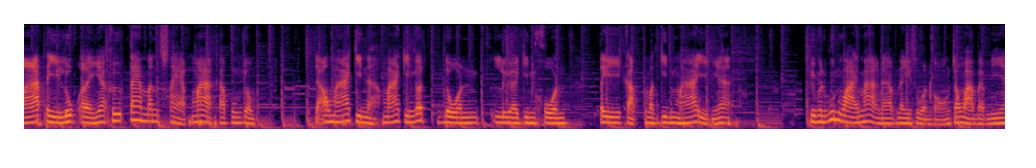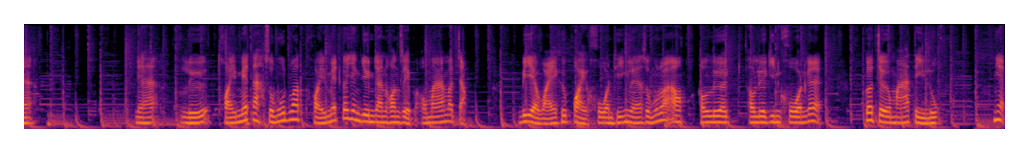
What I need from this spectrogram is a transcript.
ม้าตีลุกอะไรเงี้ยคือแต้มมันแสบมากครับคุณผู้ชม จะเอาม้ากินอะม้ากินก็โดนเรือกินโคนตีกลับมากินม้าอีกเงี้ยคือมันวุ่นวายมากนะครับในส่วนของจังหวะแบบนี้เนี่ยฮะหรือถอยเม็ดนะสมมุติว่าถอยเม็ดก็ยังยืนยันคอนเซปต์เอาม้ามาจับเบี้ยไว้คือปล่อยโคนทิ้งเลย สมมุติว่าเอาเอาเรือเอาเรือกินโคนก็ได้ก็เจอม้าตีลุกเนี่ย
